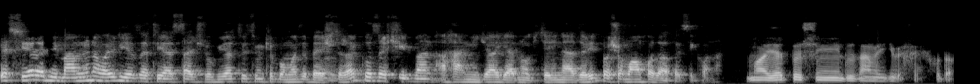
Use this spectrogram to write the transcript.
بسیار عالی. ممنونم آقای ریاضتی از تجربیاتتون که با ما به اشتراک گذاشتید. من همینجا اگر نکته ای ندارید با شما هم خداحافظی کنم. موفق باشین روز همگی بخیر. خدا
